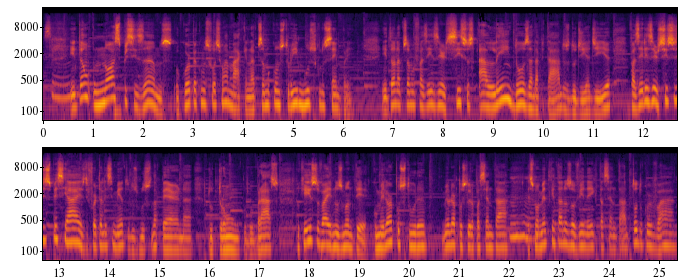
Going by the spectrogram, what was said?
Sim. Então nós precisamos precisamos, o corpo é como se fosse uma máquina, nós precisamos construir músculo sempre. Então nós precisamos fazer exercícios além dos adaptados do dia a dia, fazer exercícios especiais de fortalecimento dos músculos da perna, do tronco, do braço, porque isso vai nos manter com melhor postura, melhor postura para sentar. Uhum. Nesse momento quem está nos ouvindo aí que está sentado todo curvado,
